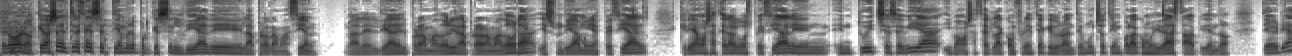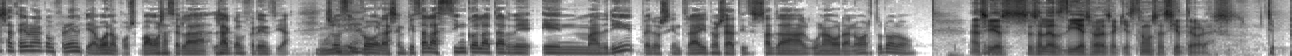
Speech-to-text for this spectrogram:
Pero bueno, que va a ser el 13 de septiembre porque es el día de la programación, ¿vale? El día del programador y la programadora y es un día muy especial. Queríamos hacer algo especial en, en Twitch ese día y vamos a hacer la conferencia que durante mucho tiempo la comunidad estaba pidiendo, ¿deberías hacer una conferencia? Bueno, pues vamos a hacer la, la conferencia. Muy Son bien. cinco horas. Empieza a las 5 de la tarde en Madrid, pero si entráis, no sé, a ti te saldrá alguna hora, ¿no, Arturo? ¿O- Así es, es a las 10 horas aquí, estamos a 7 horas. Chip.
